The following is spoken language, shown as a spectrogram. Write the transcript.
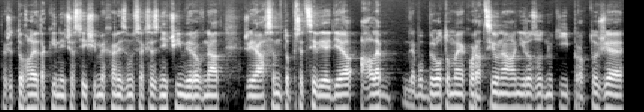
Takže tohle je takový nejčastější mechanismus, jak se s něčím vyrovnat, že já jsem to přeci věděl, ale nebo bylo to moje jako racionální rozhodnutí, protože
